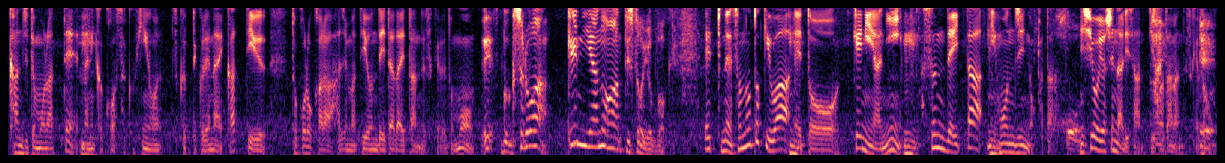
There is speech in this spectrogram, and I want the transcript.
感じてもらってうん。何かこう作品を作ってくれないかっていうところから始まって呼んでいただいたんですけれども。えそれはケニアのアーティストを呼ぶわけ？えっとねその時は、うん。えっと、ケニアにうん。住んでいた日本人の方、ほう。西尾義成さんっていう方なんですけど、はい。え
